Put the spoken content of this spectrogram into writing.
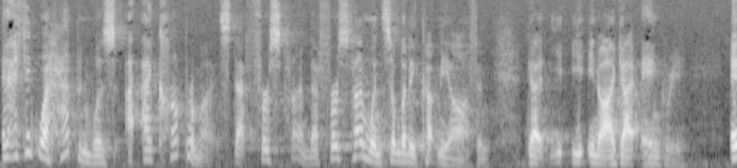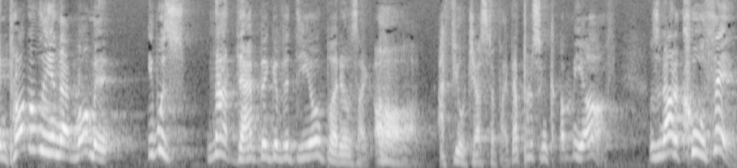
And I think what happened was I, I, compromised that first time. That first time when somebody cut me off and got, you, you know, I got angry. And probably in that moment, it was not that big of a deal, but it was like, oh, I feel justified. That person cut me off. It was not a cool thing.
